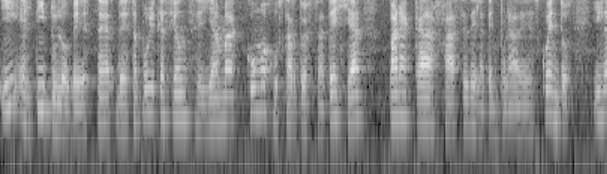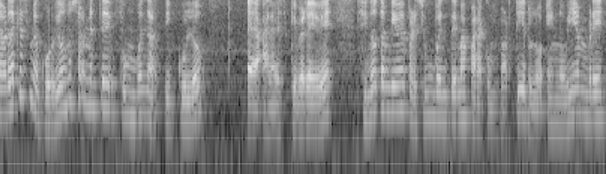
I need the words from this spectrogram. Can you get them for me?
Y el título de esta, de esta publicación se llama Cómo ajustar tu estrategia para cada fase de la temporada de descuentos. Y la verdad que se me ocurrió, no solamente fue un buen artículo, eh, a la vez que breve, sino también me pareció un buen tema para compartirlo. En noviembre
